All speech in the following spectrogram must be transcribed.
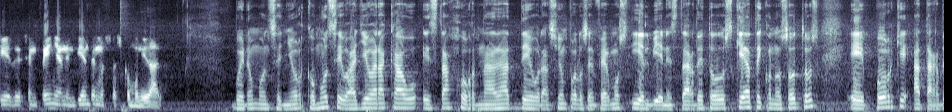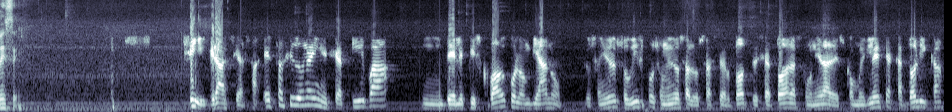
que desempeñan en bien de nuestras comunidades. Bueno, Monseñor, ¿cómo se va a llevar a cabo esta jornada de oración por los enfermos y el bienestar de todos? Quédate con nosotros eh, porque atardece. Sí, gracias. Esta ha sido una iniciativa mm, del episcopado colombiano, los señores obispos unidos a los sacerdotes y a todas las comunidades. Como Iglesia Católica,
